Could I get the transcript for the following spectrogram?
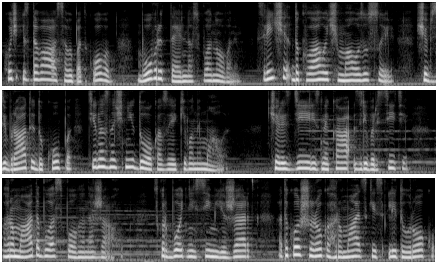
хоч і здавався випадковим, був ретельно спланованим. Слідчі доклали чимало зусиль, щоб зібрати докупи ті незначні докази, які вони мали. Через дії різника з Ріверсіті громада була сповнена жаху, скорботні сім'ї жертв, а також широка громадськість літу року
